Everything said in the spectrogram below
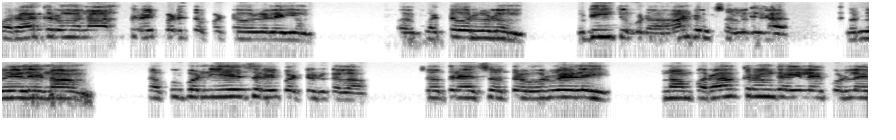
பராக்கிரமனால் சிறைப்படுத்தப்பட்டவர்களையும் பட்டவர்களும் விடுவிக்க கூடாது ஆண்டவர் சொல்லுகிறார். ஒருவேளை நாம் தப்பு பண்ணியே சிறைப்பட்டு இருக்கலாம் சோத்திர சோத்திர ஒருவேளை நாம் பராக்கிரம் கையில கொள்ளை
